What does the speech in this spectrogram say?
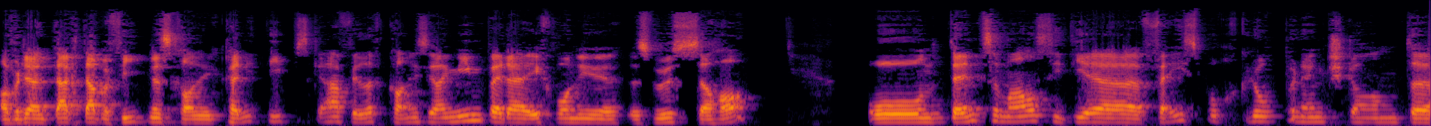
Aber dann dachte ich, eben Fitness kann ich keine Tipps geben. Vielleicht kann ich es ja in meinem Bereich, wo ich das Wissen habe. Und dann zumal sind die Facebook-Gruppen entstanden,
